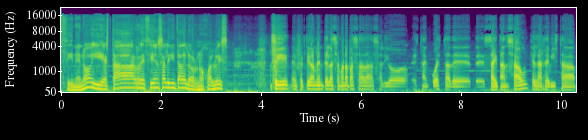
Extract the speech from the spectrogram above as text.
cine, ¿no? Y está recién salidita del horno, Juan Luis. Sí, efectivamente la semana pasada salió esta encuesta de, de Sight and Sound, que es la revista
